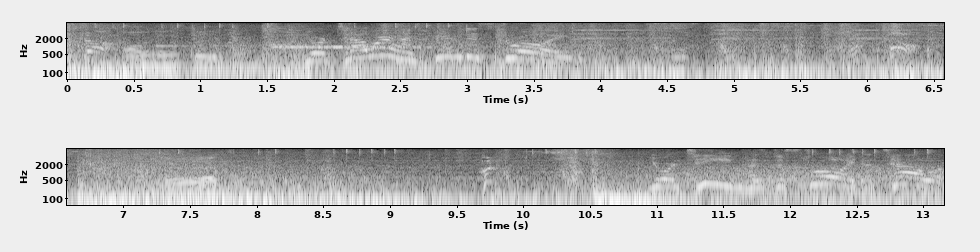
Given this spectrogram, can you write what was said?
stuff. อ๋อนี่ตี Your tower has been destroyed. เลิศ Your team has destroyed a tower.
